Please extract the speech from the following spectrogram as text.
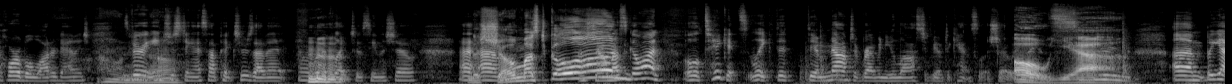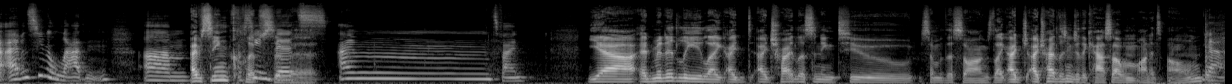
horrible water damage. it was very no. interesting. I saw pictures of it. I would have liked to have seen the show. Uh, The um, show must go on. the show must go on. Well, tickets, like the the amount of revenue lost if you have to cancel a show. Oh, yeah. Um, but yeah, I haven't seen Aladdin. Um, I've seen I've clips seen of it. bits. I'm. It's fine. Yeah, admittedly, like I, I tried listening to some of the songs. Like I, I tried listening to the cast album on its own. Yeah.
